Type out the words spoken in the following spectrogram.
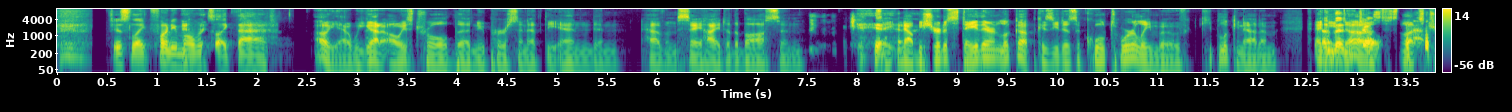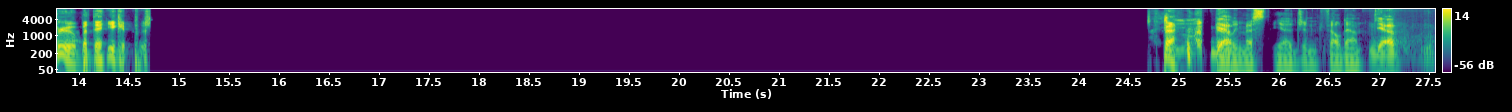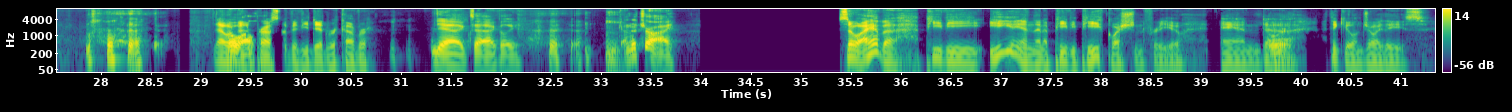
just like funny moments like that. oh yeah, we got to always troll the new person at the end and have them say hi to the boss and say, now be sure to stay there and look up because he does a cool twirly move. Keep looking at him, and, And he does. So that's true. But then you get pushed. Barely missed the edge and fell down. Yep. That would Oh, be well. impressive if you did recover. yeah, exactly. Gotta try. So I have a PVE and then a PvP question for you, and Sure. uh, I think you'll enjoy these.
